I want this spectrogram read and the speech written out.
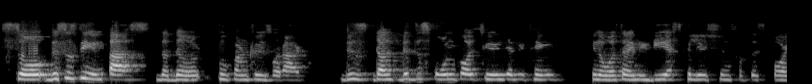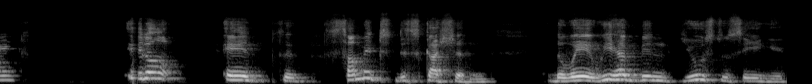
So this is the impasse that the two countries were at. This, does, did this phone call change anything? You know, was there any de-escalation from this point? You know, a summit discussion, the way we have been used to seeing it,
